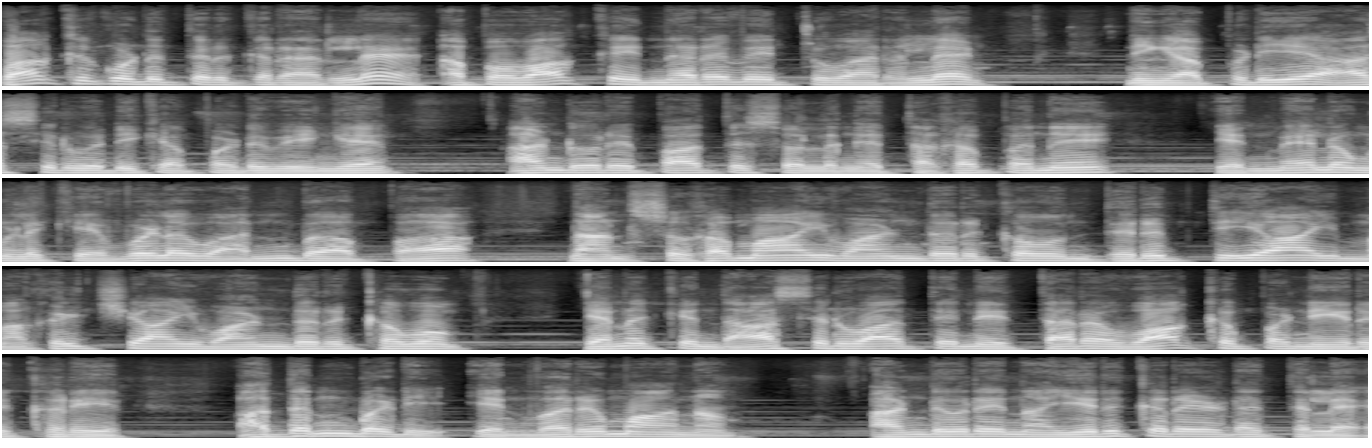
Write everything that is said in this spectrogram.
வாக்கு கொடுத்திருக்கிறார்ல அப்ப வாக்கை நிறைவேற்றுவார்ல. நீங்க அப்படியே ஆசிர்வதிக்கப்படுவீங்க. ஆண்டவரை பார்த்து சொல்லுங்க தகப்பனே என் மேல உங்களுக்கு எவ்வளவு அன்பு அப்பா. நான் சுகமாய் வாழ்ந்திருக்கவும் திருப்தியாய் மகிழ்ச்சியாய் வாழ்ந்திருக்கவும் எனக்கு இந்த ஆசிர்வாதத்தினை தர வாக்கு பண்ணி இருக்கிறீர் அதன்படி என் வருமானம் ஆண்டவரே நான் இருக்கிற இடத்துல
